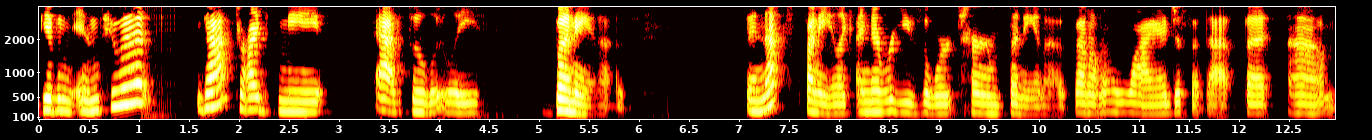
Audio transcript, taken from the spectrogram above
giving into it, that drives me absolutely bananas. And that's funny. Like, I never use the word term bananas. I don't know why I just said that, but um,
